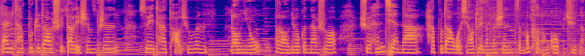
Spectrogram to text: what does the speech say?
但是他不知道水到底深不深，所以他跑去问老牛。那老牛跟他说，水很浅呐，还不到我小腿那么深，怎么可能过不去呢？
